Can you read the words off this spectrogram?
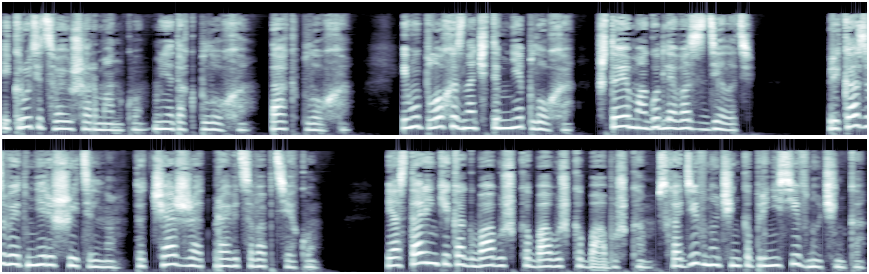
и крутит свою шарманку. Мне так плохо, так плохо. Ему плохо, значит, и мне плохо. Что я могу для вас сделать? Приказывает мне решительно, тотчас же отправиться в аптеку. Я старенький, как бабушка, бабушка, бабушка. Сходи, внученька, принеси, внученька.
